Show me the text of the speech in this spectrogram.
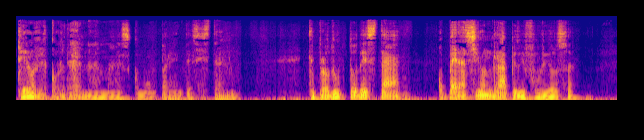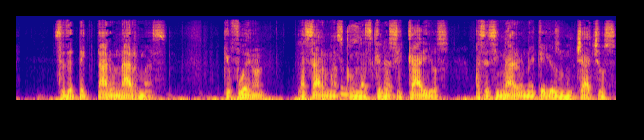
Quiero recordar nada más como un paréntesis, Tania, que producto de esta operación rápido y furiosa, se detectaron armas que fueron las armas con las que los sicarios asesinaron a aquellos muchachos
